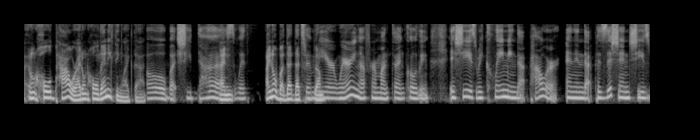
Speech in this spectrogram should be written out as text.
I don't hold power. I don't hold anything like that. Oh, but she does And with I know, but that that's the um, mere wearing of her manta and clothing is she is reclaiming that power and in that position she's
